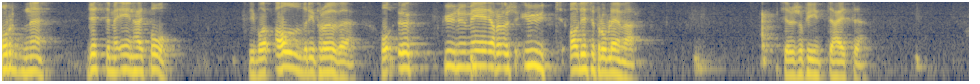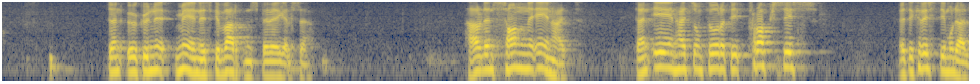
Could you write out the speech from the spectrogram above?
ordne dette med enhet på. Vi bør aldri prøve å økonomere oss ut av disse problemer. Ikke det så fint det heter? Den økumeniske verdensbevegelse. Her er den sanne enhet, den enhet som fører til praksis etter Kristi modell.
